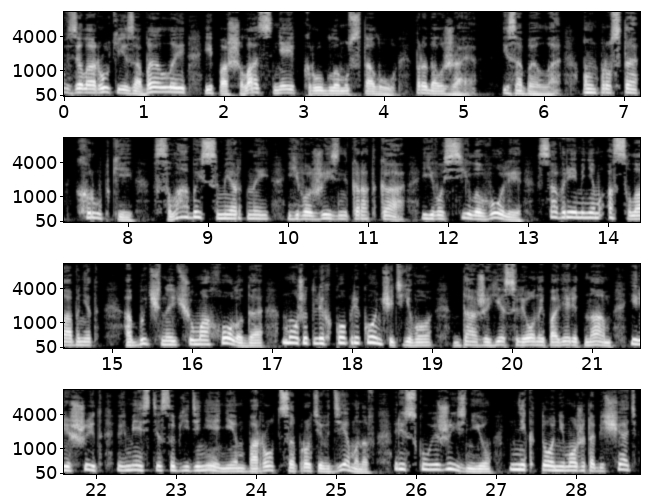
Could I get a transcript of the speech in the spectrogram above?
взяла руки Изабеллы и пошла с ней к круглому столу, продолжая. Изабелла, он просто хрупкий, слабый смертный, его жизнь коротка, его сила воли со временем ослабнет. Обычная чума холода может легко прикончить его, даже если он и поверит нам и решит вместе с объединением бороться против демонов, рискуя жизнью. Никто не может обещать,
